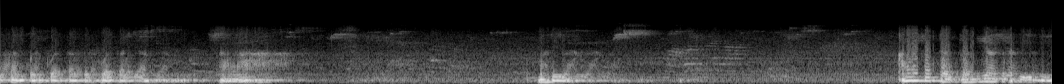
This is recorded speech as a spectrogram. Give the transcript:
melakukan perbuatan-perbuatan yang salah. Marilah. Kalau sudah dunia seperti ini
